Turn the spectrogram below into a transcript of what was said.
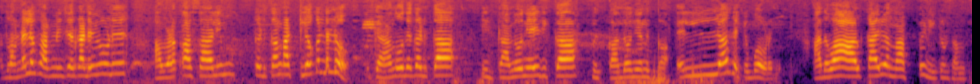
അതുകൊണ്ടല്ലോ ഫർണിച്ചർ കടയിൽ പോണ്. അവളെ കസാലയും കെടുക്കാൻ കട്ടിലൊക്കെ ഉണ്ടല്ലോ. നിൽക്കാൻ തോന്നിയ എടുക്കാം ഇരിക്കാൻ തോന്നിയ ഇരിക്ക നിൽക്കാൻ തോന്നിയ നിൽക്കാം. എല്ലാ സെറ്റും അവിടെ. അഥവാ ആൾക്കാർ വന്നാൽ അപ്പം എണീറ്റ് കൊടുത്താൽ മതി.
